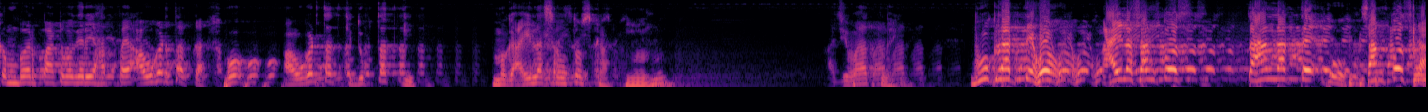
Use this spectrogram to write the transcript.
कंबर पाठ वगैरे हातपाय अवघडतात का? हो, हो हो अवघडतात की दुखतात की? मग आईला सांगतोस का? अजिबात नाही. भूक लागते हो. आईला सांगतोस तहान लागते हो. सांगतोस का?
